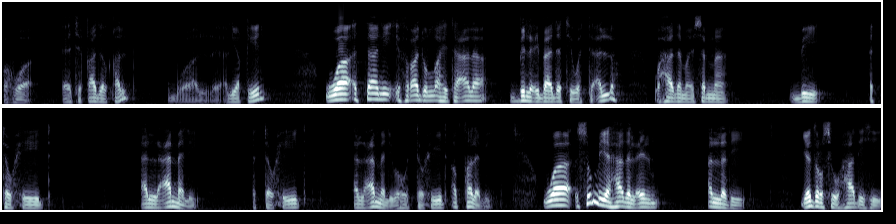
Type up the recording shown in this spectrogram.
وهو اعتقاد القلب واليقين. والثاني إفراد الله تعالى بالعبادة والتأله وهذا ما يسمى بالتوحيد العملي. التوحيد العملي وهو التوحيد الطلبي. وسمي هذا العلم الذي يدرس هذه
